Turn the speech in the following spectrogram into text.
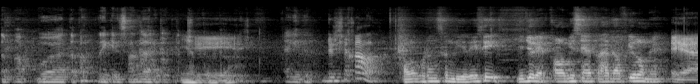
up buat apa naikin standar gitu Iya, Oke. Kayak gitu dari Syakal Kalau orang sendiri sih, jujur ya, kalau misalnya terhadap film ya, Iya.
